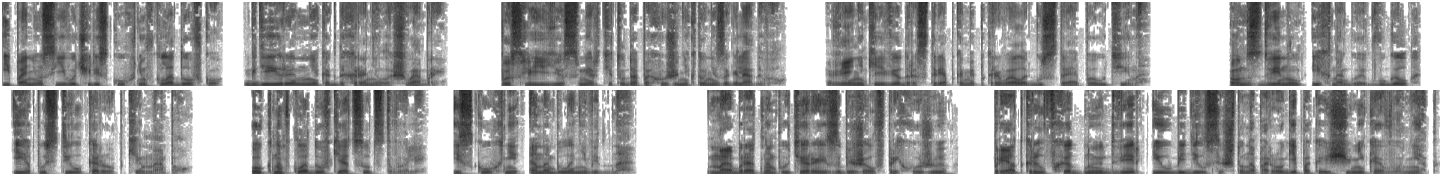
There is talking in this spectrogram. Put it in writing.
и понес его через кухню в кладовку, где Ирен некогда хранила швабры. После ее смерти туда, похоже, никто не заглядывал. Веники и ведра с тряпками покрывала густая паутина. Он сдвинул их ногой в угол и опустил коробки на пол. Окна в кладовке отсутствовали, из кухни она была не видна. На обратном пути Рэй забежал в прихожую, приоткрыл входную дверь и убедился, что на пороге пока еще никого нет.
